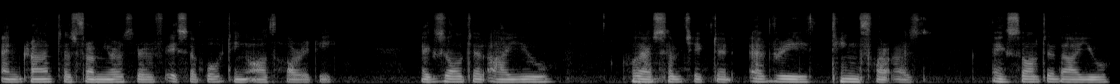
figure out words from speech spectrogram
and grant us from yourself a supporting authority. Exalted are you who have subjected everything for us. Exalted are you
